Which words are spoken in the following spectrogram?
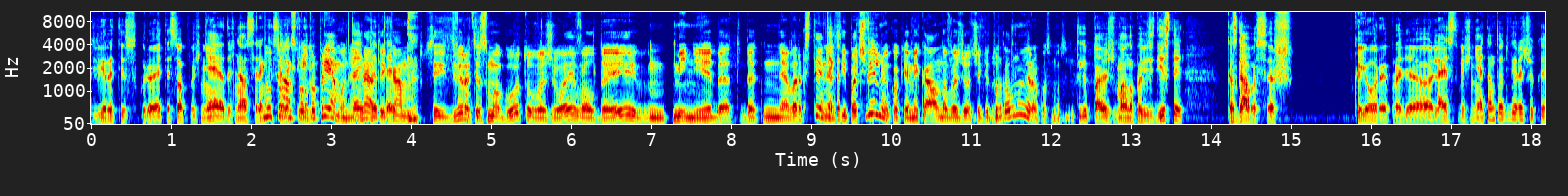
dviratį su kuriuo jie tiesiog važinėja dažniausiai Nu, renkasi transporto elektrinį priemonė, Taip, ne, taip, tai taip. kam, tai dviratis smagu, tu važiuoji, valdai, mini, bet, bet nevargsti, Tai nes kad- ypač Vilniui kokiam į kalną važiuoti, čia kitų Nu, tai- kalnų yra pas mus. tai kaip pavyzdžiui mano pavyzdys tai kas gavosi aš kai orai pradėjo leist važinėt ant to dviračio kai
